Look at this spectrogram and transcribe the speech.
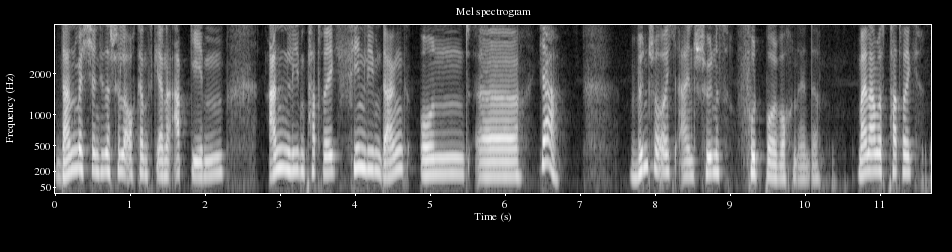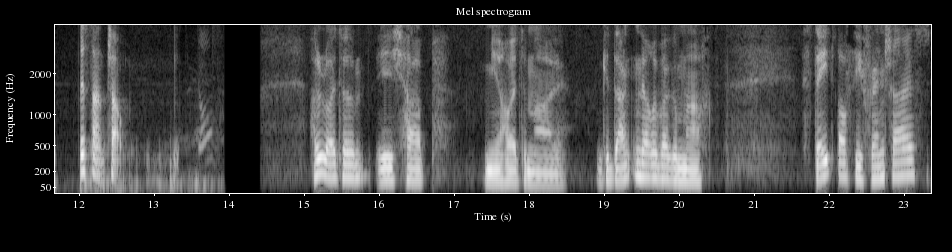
dann möchte ich an dieser Stelle auch ganz gerne abgeben an lieben Patrick. Vielen lieben Dank und äh, ja, wünsche euch ein schönes Football-Wochenende. Mein Name ist Patrick. Bis dann. Ciao. Hallo Leute, ich habe mir heute mal Gedanken darüber gemacht. State of the Franchise.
